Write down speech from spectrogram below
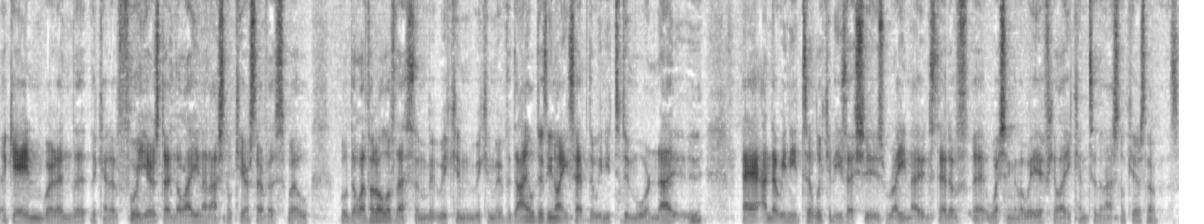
again, we're in the, the kind of four years down the line, a national care service will will deliver all of this and we can we can move the dial. Does he not accept that we need to do more now uh, and that we need to look at these issues right now instead of uh, wishing them away, if you like, into the National Care Service?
